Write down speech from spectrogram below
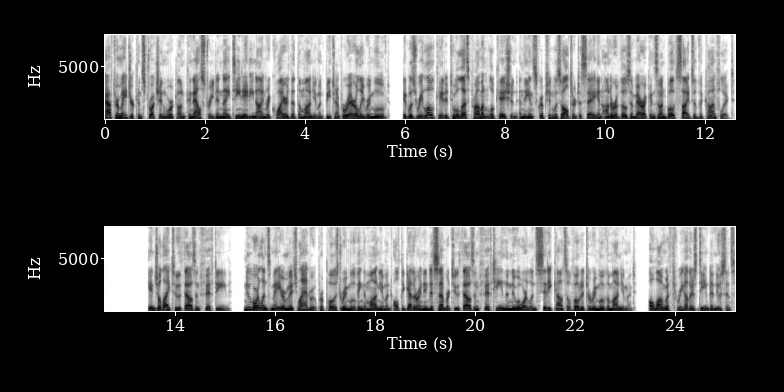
After major construction work on Canal Street in 1989 required that the monument be temporarily removed, it was relocated to a less prominent location and the inscription was altered to say in honor of those Americans on both sides of the conflict. In July 2015, New Orleans Mayor Mitch Landrieu proposed removing the monument altogether, and in December 2015, the New Orleans City Council voted to remove the monument, along with three others deemed a nuisance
